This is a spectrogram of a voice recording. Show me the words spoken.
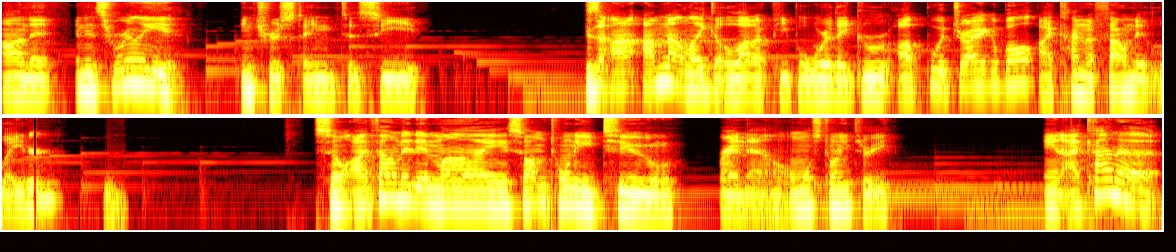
on it, and it's really interesting to see. Because I'm not like a lot of people where they grew up with Dragon Ball. I kind of found it later. So I found it in my. So I'm 22 right now, almost 23. And I kind of.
